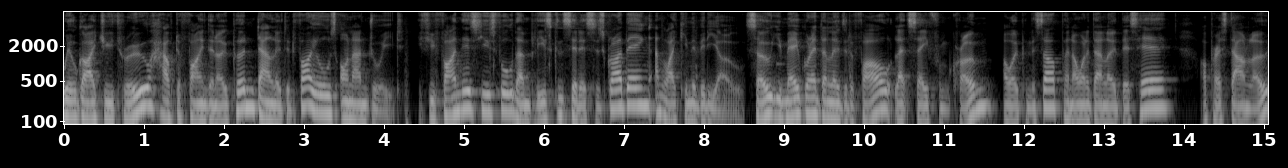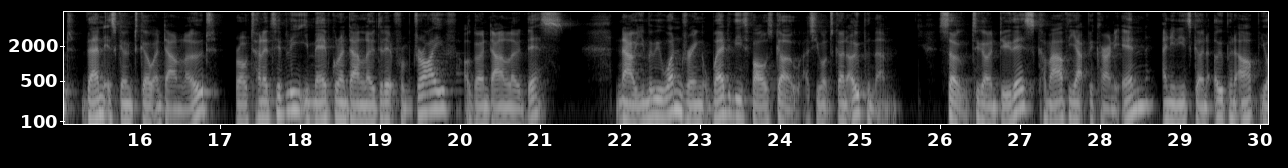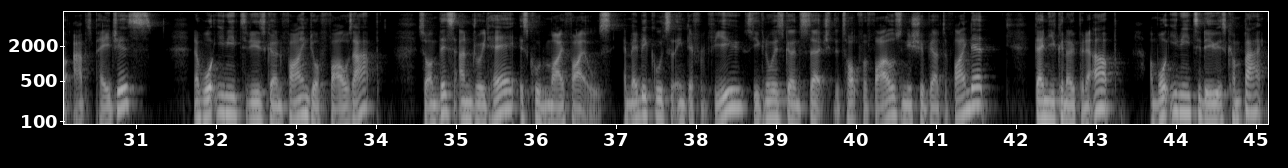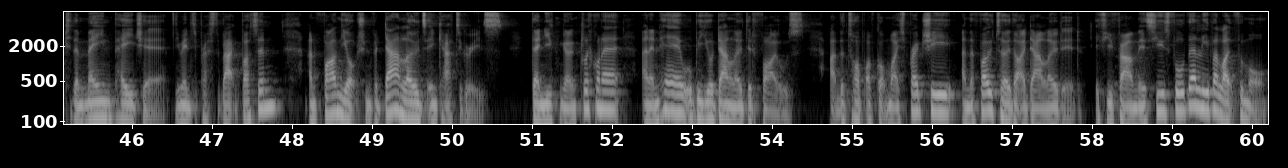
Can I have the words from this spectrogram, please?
We'll guide you through how to find and open downloaded files on Android. If you find this useful, then please consider subscribing and liking the video. So you may have gone and downloaded a file, let's say from Chrome. I'll open this up and I want to download this here. I'll press download. Then it's going to go and download. Or alternatively, you may have gone and downloaded it from Drive. I'll go and download this. Now you may be wondering where do these files go as you want to go and open them. So to go and do this, come out of the app you're currently in and you need to go and open up your apps pages. Now what you need to do is go and find your files app. So on this Android here, it's called My Files. It may be called something different for you. So you can always go and search at the top for files and you should be able to find it. Then you can open it up. And what you need to do is come back to the main page here. You may need to press the back button and find the option for downloads in categories. Then you can go and click on it. And in here will be your downloaded files. At the top, I've got my spreadsheet and the photo that I downloaded. If you found this useful, then leave a like for more.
